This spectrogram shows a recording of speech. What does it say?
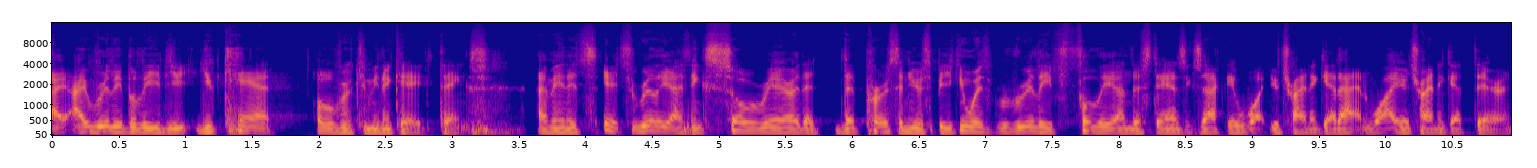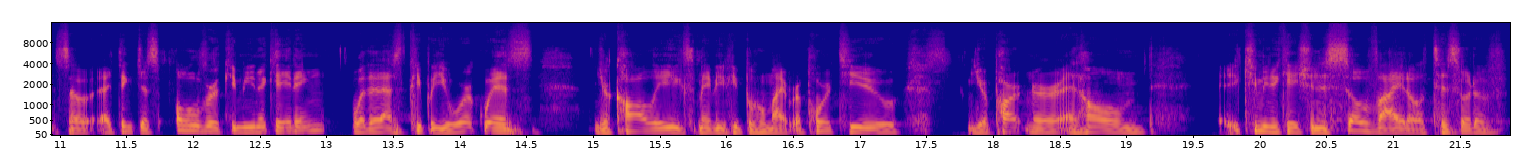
I, I really believe you you can't over communicate things I mean, it's it's really I think so rare that the person you're speaking with really fully understands exactly what you're trying to get at and why you're trying to get there. And so I think just over communicating, whether that's people you work with, your colleagues, maybe people who might report to you, your partner at home, communication is so vital to sort of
